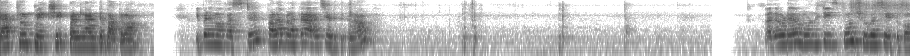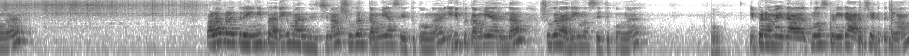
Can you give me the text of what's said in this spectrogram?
ஜாக் ஃப்ரூட் மில்க் ஷேக் பண்ணலான்ட்டு பார்க்கலாம். இப்போ நம்ம ஃபஸ்ட்டு பலாப்பழத்தை அரைச்சி எடுத்துக்கலாம். அதோட மூணு டீஸ்பூன் சுகர் சேர்த்துக்கோங்க. பலாப்பழத்தில் இனிப்பு அதிகமாக இருந்துச்சுன்னா சுகர் கம்மியாக சேர்த்துக்கோங்க. இனிப்பு கம்மியாக இருந்தால் சுகர் அதிகமாக சேர்த்துக்கோங்க. இப்போ நம்ம இதை க்ளோஸ் பண்ணிவிட்டு அரைச்சி எடுத்துக்கலாம்.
